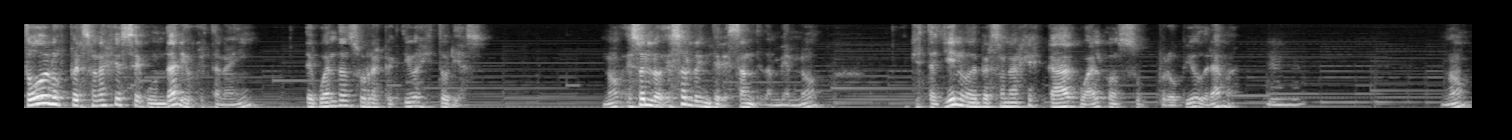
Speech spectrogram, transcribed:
todos los personajes secundarios que están ahí te cuentan sus respectivas historias. ¿no? Eso, es lo, eso es lo interesante también, ¿no? Que está lleno de personajes, cada cual con su propio drama. ¿No?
